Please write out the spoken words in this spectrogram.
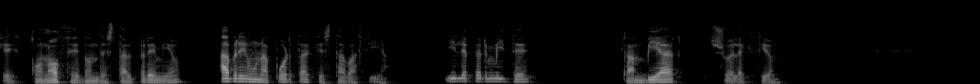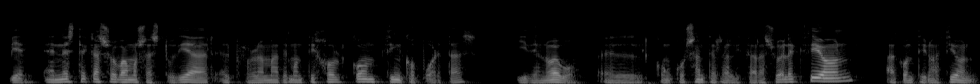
que conoce dónde está el premio, abre una puerta que está vacía y le permite cambiar su elección. Bien, en este caso vamos a estudiar el problema de Monty Hall con cinco puertas y de nuevo el concursante realizará su elección, a continuación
